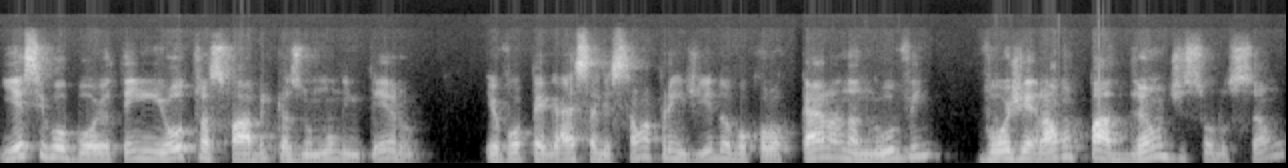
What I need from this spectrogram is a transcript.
e esse robô eu tenho em outras fábricas no mundo inteiro, eu vou pegar essa lição aprendida, eu vou colocar ela na nuvem, vou gerar um padrão de solução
